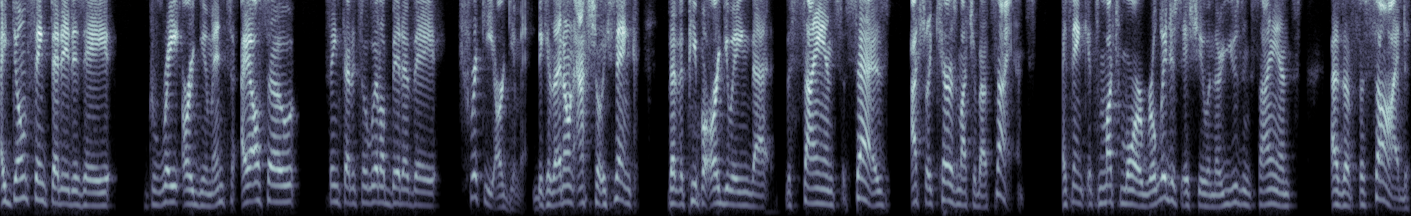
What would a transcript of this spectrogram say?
I don't think that it is a great argument. I also think that it's a little bit of a tricky argument because I don't actually think that the people arguing that the science says actually cares much about science. I think it's much more a religious issue and they're using science as a facade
